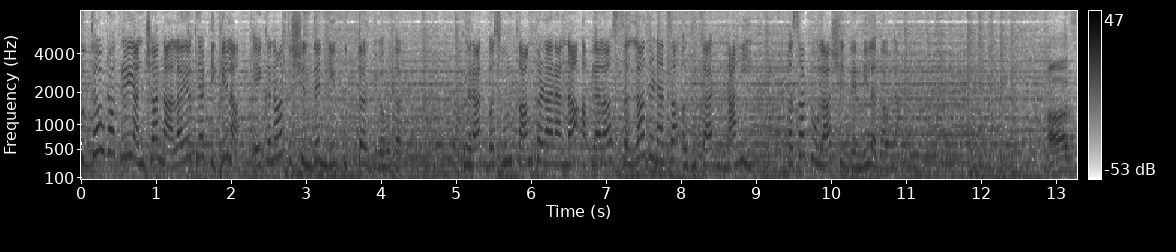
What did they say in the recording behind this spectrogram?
उद्धव ठाकरे यांच्या नालायक या टीकेला एकनाथ शिंदेंनी उत्तर दिलं होतं. घरात बसून काम करणाऱ्यांना आपल्याला सल्ला देण्याचा अधिकार नाही असा टोला शिंदेंनी लगावला. आज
